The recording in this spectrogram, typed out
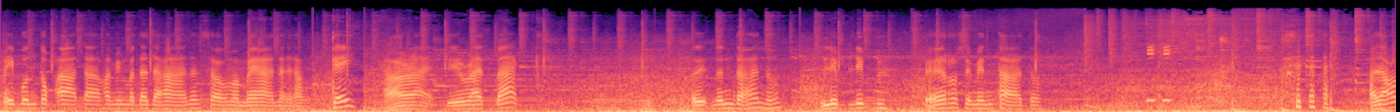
may bundok ata kami madadaanan so mamaya na lang. Okay? Alright, be right back. Ulit ng no? Liblib. Pero sementado. Alam ko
